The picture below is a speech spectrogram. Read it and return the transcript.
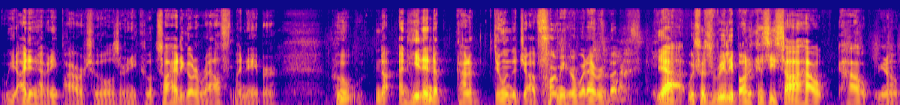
We I didn't have any power tools or any cool, so I had to go to Ralph, my neighbor, who and he'd end up kind of doing the job for me or whatever. But yeah, which was really bonus because he saw how how you know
